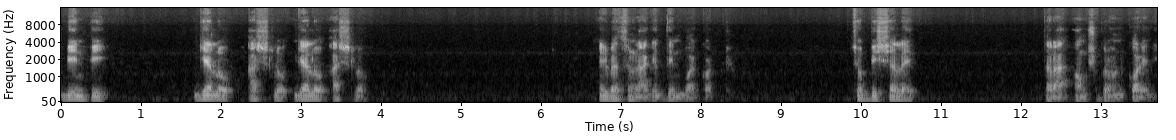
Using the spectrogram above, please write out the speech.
বিএনপি গেল, আসলো গেল, আসলো। নির্বাচনের আগের দিন বয়কট। চব্বিশ সালে তারা অংশগ্রহণ করেনি।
